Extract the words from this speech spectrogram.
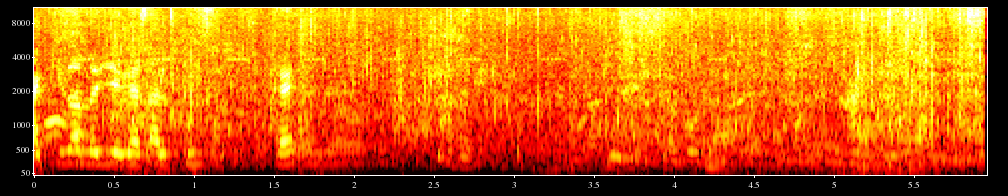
aquí donde llegas al piso, ¿ok?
